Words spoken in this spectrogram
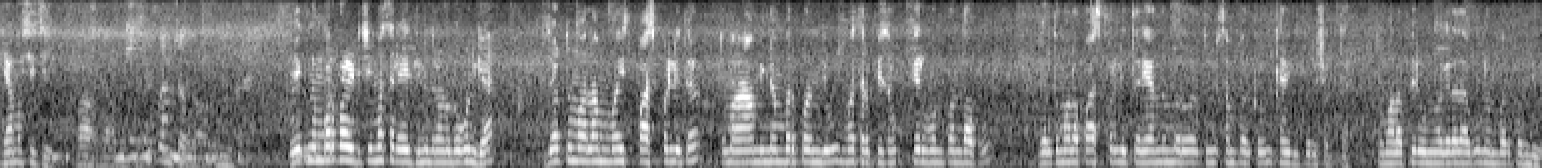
ह्या म्हशीची. हा म्हशीची पंच्याण्णव एक नंबर क्वालिटीची मसर आहे ती मित्रांनो बघून घ्या. जर तुम्हाला म्हैस पास पडली तर तुम्हाला आम्ही नंबर पण देऊ मसर फिस फिरवून पण दाखवू. जर तुम्हाला पास पडली तर या नंबरवर तुम्ही संपर्क करून खरेदी करू शकता. तुम्हाला फिरवून वगैरे दाखवू नंबर पण देऊ.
